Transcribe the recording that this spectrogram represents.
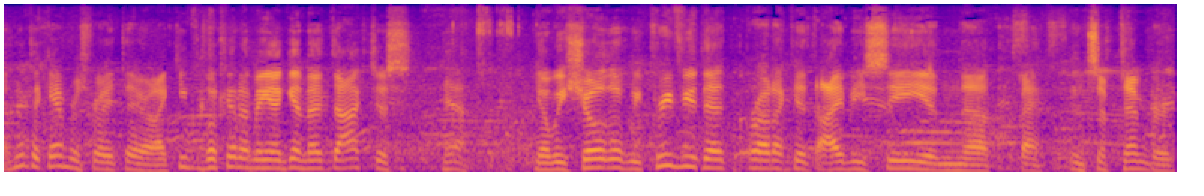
I think the camera's right there. I keep looking at me again. That dock just yeah. You know, we showed that we previewed that product at IBC in uh, back in September,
